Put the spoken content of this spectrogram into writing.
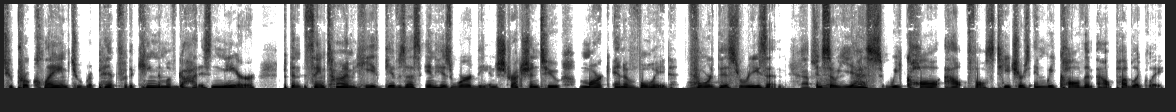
to proclaim to repent for the kingdom of god is near but then at the same time he gives us in his word the instruction to mark and avoid Yeah. for this reason Absolutely. and so, yes, we call out false teachers and we call them out publicly.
